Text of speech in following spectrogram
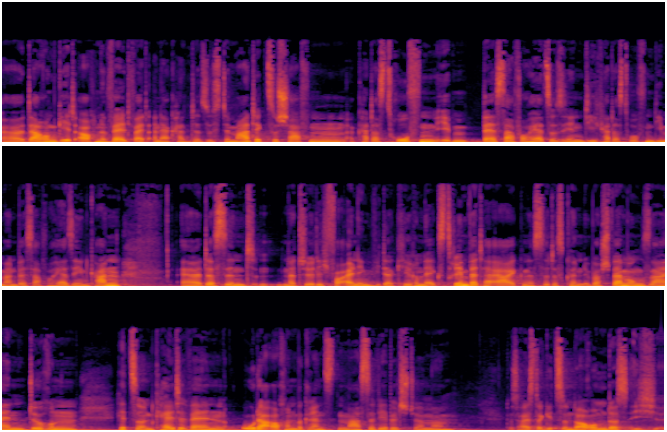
äh, darum geht, auch eine weltweit anerkannte Systematik zu schaffen, Katastrophen eben besser vorherzusehen, die Katastrophen, die man besser vorhersehen kann. Äh, das sind natürlich vor allen Dingen wiederkehrende Extremwetterereignisse. Das können Überschwemmungen sein, Dürren, Hitze- und Kältewellen oder auch in begrenztem Maße Wirbelstürme. Das heißt, da geht es dann darum, dass ich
